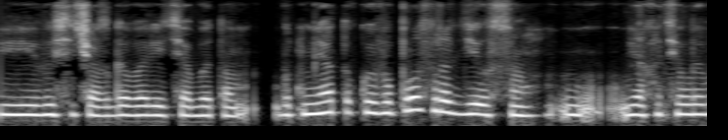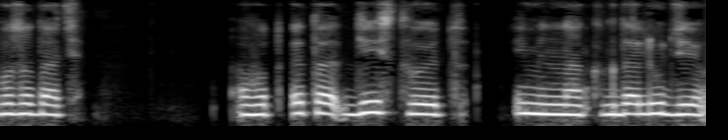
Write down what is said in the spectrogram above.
И вы сейчас говорите об этом. Вот у меня такой вопрос родился, я хотела его задать. Вот это действует именно когда люди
